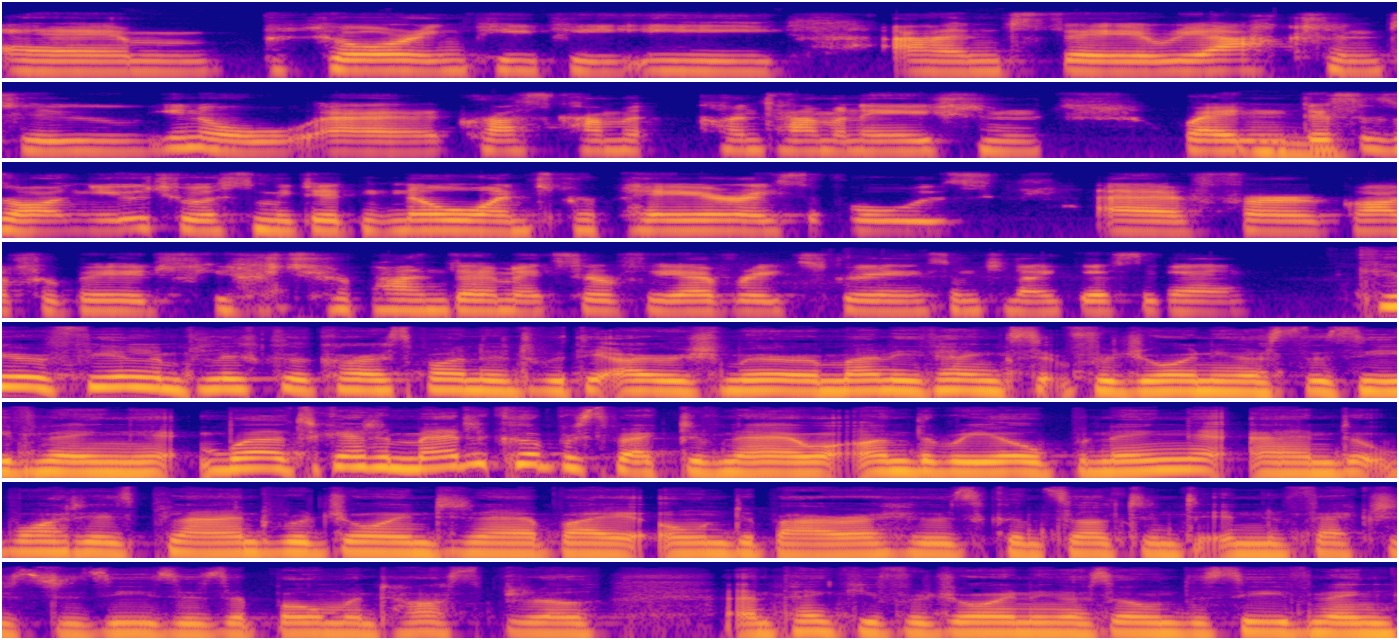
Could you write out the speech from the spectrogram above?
um, procuring PPE and the reaction to you know uh, cross contamination when mm. this is all new to us and we didn't know and to prepare, I suppose, uh, for God forbid future pandemics or if we ever experience something like this again. Ciara Phelan, political correspondent with the Irish Mirror, many thanks for joining us this evening. Well, to get a medical perspective now on the reopening and what is planned, we're joined now by Eoghan de Barra, who's consultant in infectious diseases at Beaumont Hospital. And thank you for joining us, Eoghan, this evening.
